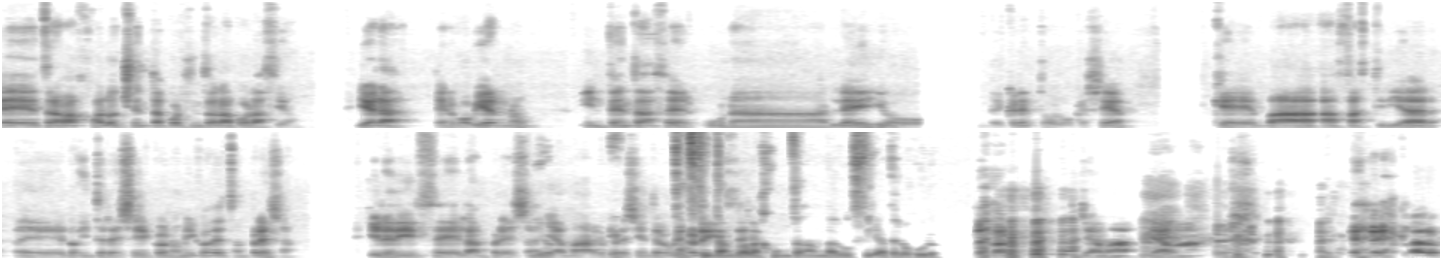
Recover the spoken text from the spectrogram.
eh, trabajo al 80% de la población. Y ahora el gobierno intenta hacer una ley o un decreto o lo que sea que va a fastidiar eh, los intereses económicos de esta empresa. Y le dice la empresa, Yo- llama al presidente del gobierno y le citando a la dice, Junta de Andalucía, te lo juro. claro, llama, llama, claro,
